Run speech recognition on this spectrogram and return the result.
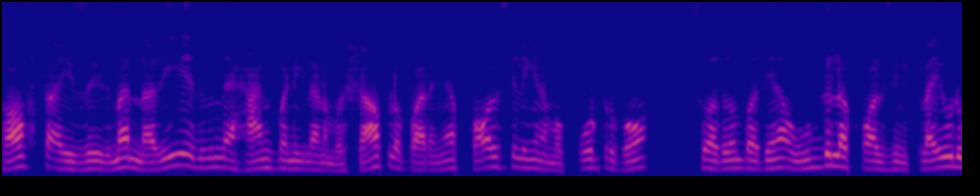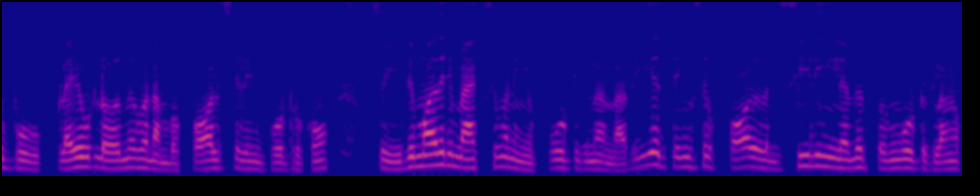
சாஃப்ட் ஐஸு இது மாதிரி நிறைய இது வந்து ஹேங் பண்ணிக்கலாம். நம்ம ஷாப்பில் பாருங்கள் ஃபால் சீலிங் நம்ம போட்டிருக்கோம். ஸோ அது வந்து பார்த்தீங்கன்னா வுட்டில் ஃபால் சீலிங் ப்ளைவுட் போ ப்ளைவுட்டில் வந்து நம்ம ஃபால் சீலிங் போட்டிருக்கோம். ஸோ இது மாதிரி மேக்ஸிமம் நீங்கள் போட்டிங்கன்னா நிறைய திங்ஸு ஃபால் சீலிங்லேருந்து தொங்க விட்டுக்கலாங்க.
